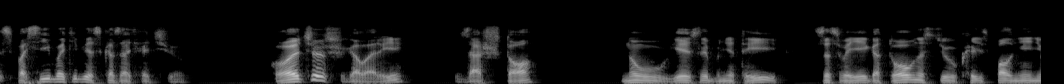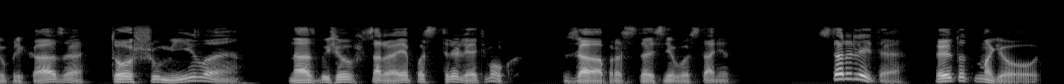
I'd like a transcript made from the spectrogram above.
Спасибо тебе сказать хочу. Хочешь, говори. За что? Ну, если б не ты со своей готовностью к исполнению приказа, то шумило. Нас бы еще в сарае пострелять мог. Запросто с него станет. Старлей-то этот могет.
